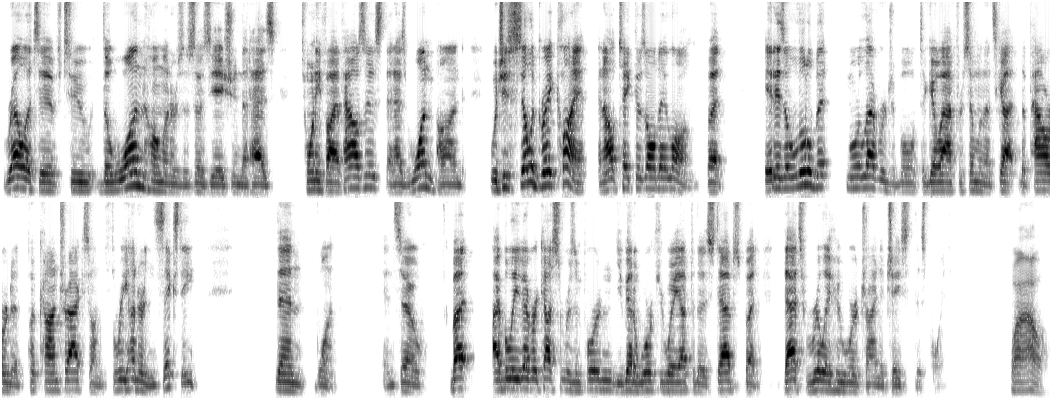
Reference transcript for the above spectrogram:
relative to the one homeowners association that has 25 houses that has one pond, which is still a great client and I'll take those all day long, but it is a little bit more leverageable to go after someone that's got the power to put contracts on 360 than one. And so, but I believe every customer is important. You've got to work your way up to those steps, but that's really who we're trying to chase at this point. Wow.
